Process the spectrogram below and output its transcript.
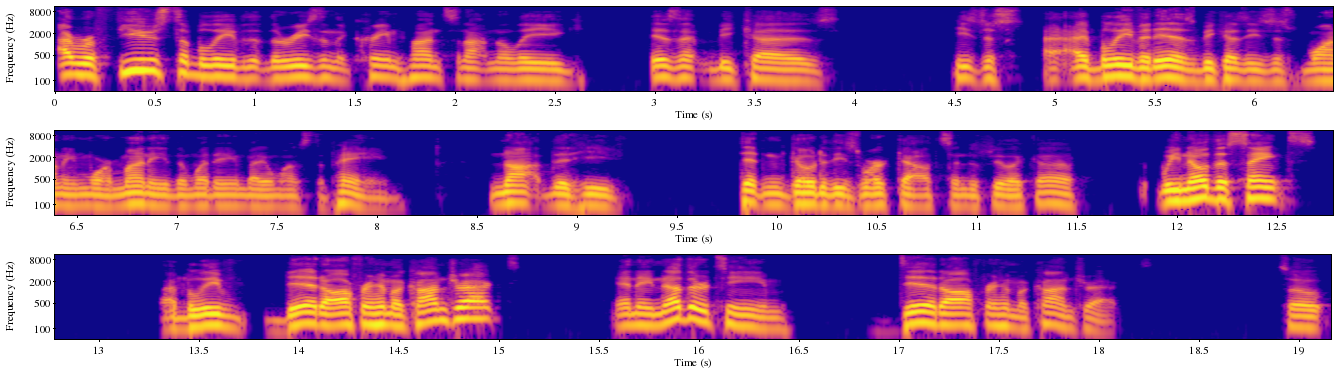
I refuse to believe that the reason that Kareem Hunt's not in the league isn't because he's just I believe it is because he's just wanting more money than what anybody wants to pay him. Not that he didn't go to these workouts and just be like, oh, we know the Saints, I believe, did offer him a contract, and another team did offer him a contract. So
